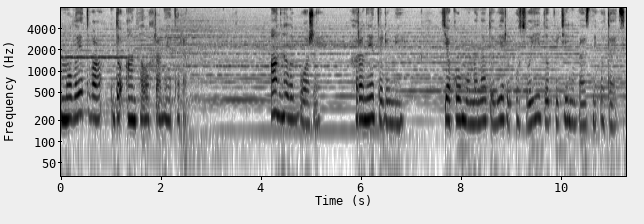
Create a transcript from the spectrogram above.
Молитва до ангела-хранителя. Ангеле Божий, хранителю мій, якому мене довірив у своїй доброті Небесний Отець.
